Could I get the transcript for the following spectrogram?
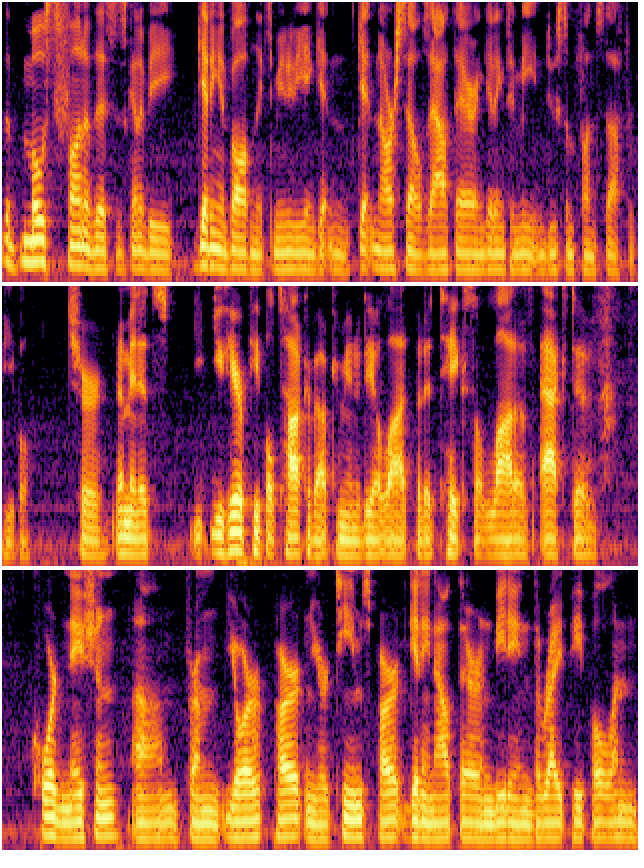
the most fun of this is going to be getting involved in the community and getting getting ourselves out there and getting to meet and do some fun stuff for people. Sure. I mean, it's you, you hear people talk about community a lot, but it takes a lot of active coordination um, from your part and your team's part, getting out there and meeting the right people, and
